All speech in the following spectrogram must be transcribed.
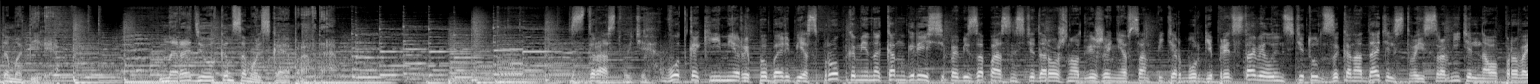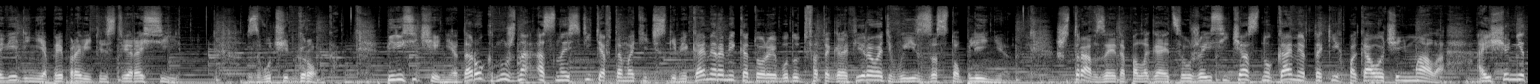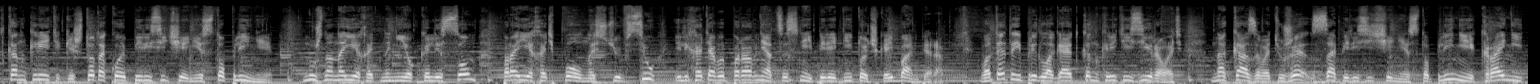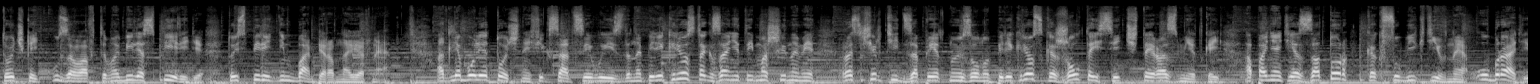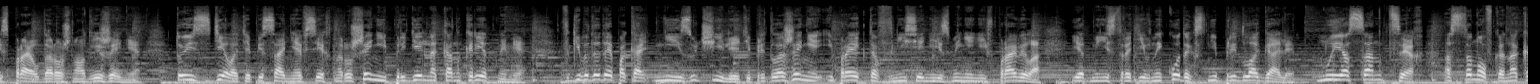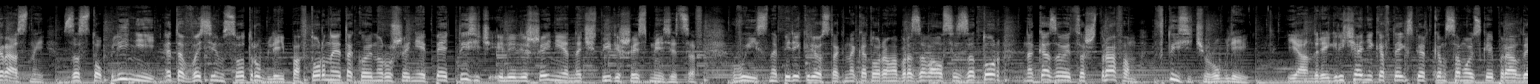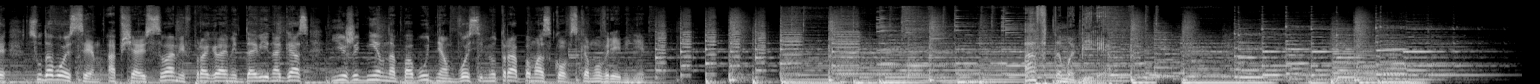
автомобили. На радио «Комсомольская правда». Здравствуйте. Вот какие меры по борьбе с пробками на Конгрессе по безопасности дорожного движения в Санкт-Петербурге представил Институт законодательства и сравнительного правоведения при правительстве России. Звучит громко. Пересечение дорог нужно оснастить автоматическими камерами, которые будут фотографировать выезд за стоп-линию. Штраф за это полагается уже и сейчас, но камер таких пока очень мало. А еще нет конкретики, что такое пересечение стоп-линии. Нужно наехать на нее колесом, проехать полностью всю или хотя бы поравняться с ней передней точкой бампера. Вот это и предлагают конкретизировать. Наказывать уже за пересечение стоп-линии крайней точкой кузова автомобиля спереди, то есть передним бампером бампером, наверное. А для более точной фиксации выезда на перекресток, занятый машинами, расчертить запретную зону перекрестка желтой сетчатой разметкой, а понятие «затор» как субъективное убрать из правил дорожного движения, то есть сделать описание всех нарушений предельно конкретными. В ГИБДД пока не изучили эти предложения и проектов внесения изменений в правила и административный кодекс не предлагали. Ну и о санкциях. Остановка на красный за стоп-линией – это 800 500 рублей. Повторное такое нарушение 5000 или лишение на 4-6 месяцев. Выезд на перекресток, на котором образовался затор, наказывается штрафом в 1000 рублей. Я Андрей Гречаников, ты эксперт «Комсомольской правды». С удовольствием общаюсь с вами в программе «Дави на газ» ежедневно по будням в 8 утра по московскому времени. Автомобили.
